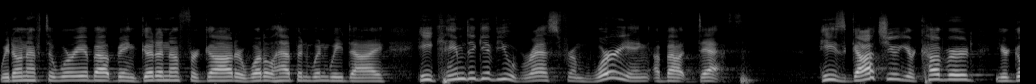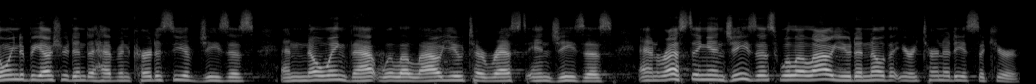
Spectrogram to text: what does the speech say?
We don't have to worry about being good enough for God or what will happen when we die. He came to give you rest from worrying about death. He's got you, you're covered, you're going to be ushered into heaven courtesy of Jesus, and knowing that will allow you to rest in Jesus. And resting in Jesus will allow you to know that your eternity is secure.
